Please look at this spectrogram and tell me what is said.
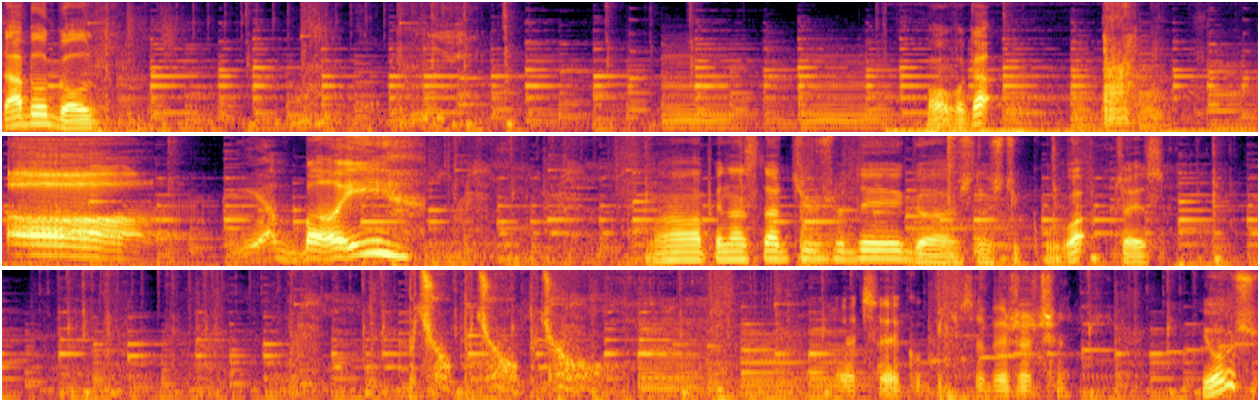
Double gold. O, uwaga. Łapie na starcie już dygasz, leszczyku. O, co jest? Pciu, pciu, pciu. Lecę kupić sobie rzeczy. Już?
